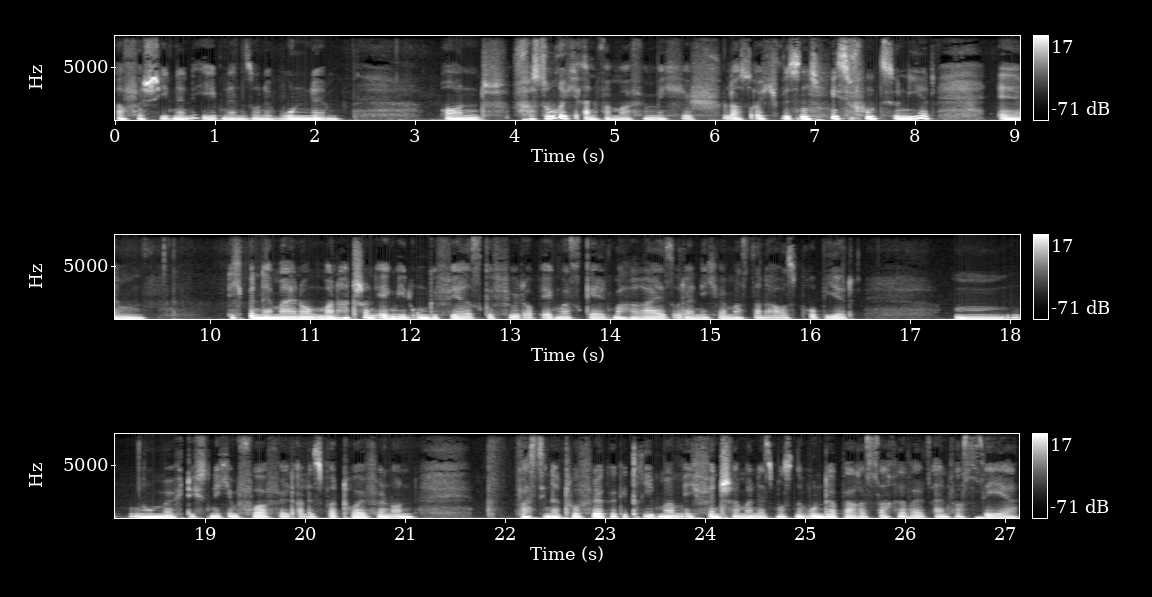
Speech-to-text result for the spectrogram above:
auf verschiedenen Ebenen so eine Wunde. Und versuche ich einfach mal für mich. Ich lasse euch wissen, wie es funktioniert. Ähm, ich bin der Meinung, man hat schon irgendwie ein ungefähres Gefühl, ob irgendwas Geldmacherei ist oder nicht, wenn man es dann ausprobiert. Mm, nun möchte ich es nicht im Vorfeld alles verteufeln und was die Naturvölker getrieben haben, ich finde Schamanismus eine wunderbare Sache, weil es einfach sehr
